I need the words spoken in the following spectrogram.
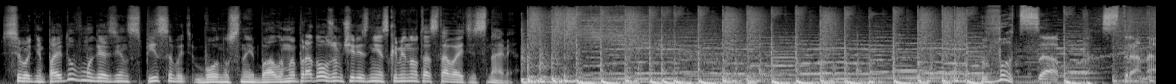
Сегодня пойду в магазин списывать бонусные баллы. Мы продолжим через несколько минут. Оставайтесь с нами. WhatsApp страна.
